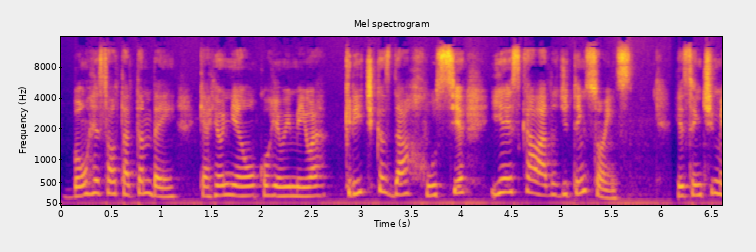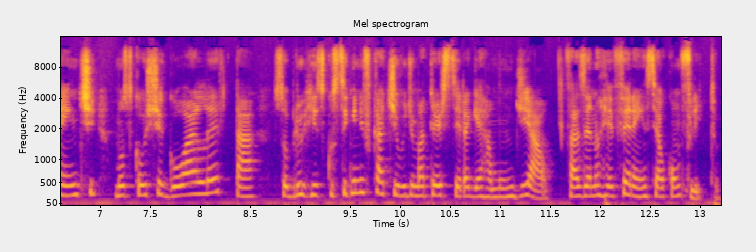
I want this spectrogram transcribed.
Bom ressaltar também que a reunião ocorreu em meio a críticas da Rússia e a escalada de tensões. Recentemente, Moscou chegou a alertar sobre o risco significativo de uma terceira guerra mundial, fazendo referência ao conflito.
